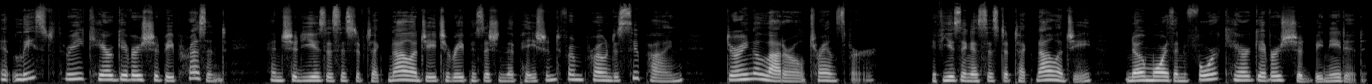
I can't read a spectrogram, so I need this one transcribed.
at least 3 caregivers should be present and should use assistive technology to reposition the patient from prone to supine during a lateral transfer. If using assistive technology, no more than four caregivers should be needed.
